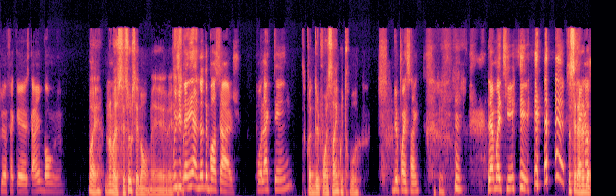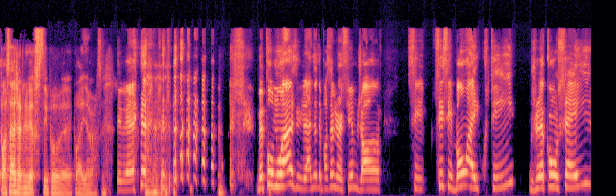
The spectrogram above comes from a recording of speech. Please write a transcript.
là. Fait que c'est quand même bon. là. Ouais, non, mais c'est sûr que c'est bon. Mais, mais Moi, j'ai donné la note de passage. Pour l'acting, C'est quoi, 2.5 ou 3? 2.5. la moitié. Ça, c'est la note de 50. passage à l'université, pas, euh, pas ailleurs. C'est vrai. Mais pour moi, c'est la note de passage d'un film, genre, c'est, bon à écouter, je le conseille,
